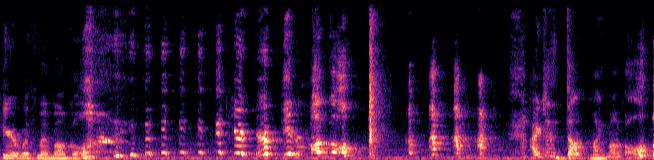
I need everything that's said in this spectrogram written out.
Here with my muggle. your, muggle. I just dumped my muggle.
